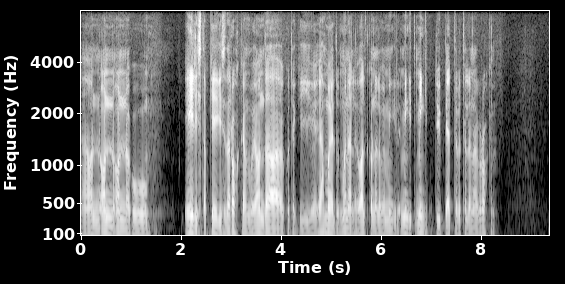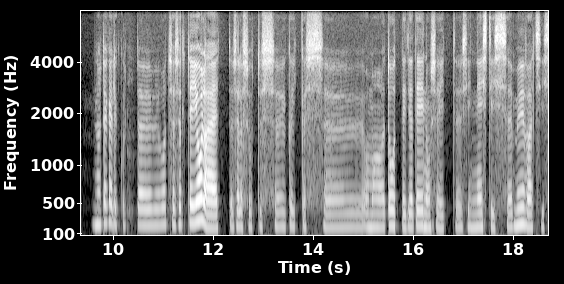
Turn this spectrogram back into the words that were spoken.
on, on, on nagu, eelistab keegi seda rohkem või on ta kuidagi jah, mõeldud mõnele valdkonnale või mingile, mingit, mingit tüüpi ettevõttele nagu rohkem? No tegelikult öö, otseselt ei ole, et selles suhtes kõik, kes öö, oma tooteid ja teenuseid siin Eestis müüvad, siis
